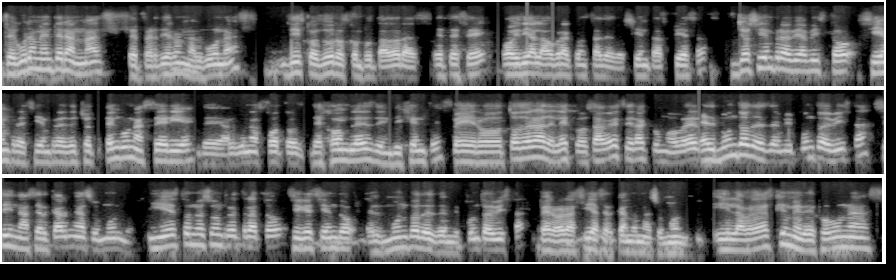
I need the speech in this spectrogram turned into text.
seguramente eran más, se perdieron algunas, discos duros, computadoras, etc. Hoy día la obra consta de 200 piezas. Yo siempre había visto, siempre, siempre, de hecho, tengo una serie de algunas fotos de homeless, de indigentes, pero pero todo era de lejos, ¿sabes? Era como ver el mundo desde mi punto de vista sin acercarme a su mundo. Y esto no es un retrato, sigue siendo el mundo desde mi punto de vista, pero ahora sí acercándome a su mundo. Y la verdad es que me dejó unas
